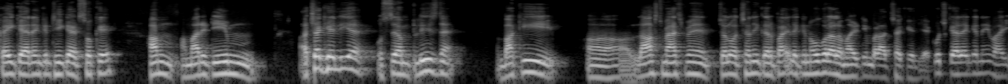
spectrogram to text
कई कह रहे हैं कि ठीक है इट्स ओके हम हमारी टीम अच्छा खेली है उससे हम प्लीज़ हैं। बाकी लास्ट मैच में चलो अच्छा नहीं कर पाए लेकिन ओवरऑल हमारी टीम बड़ा अच्छा खेली है। कुछ कह रहे हैं कि नहीं भाई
